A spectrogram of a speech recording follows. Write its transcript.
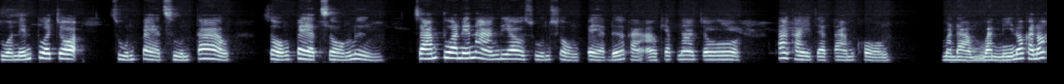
ตัวเน้นตัวเจาะศูนย์แปดศูนย์เก้าสองแปดสองหนึ่ง สามตัวเน้นหางเดียวศูนย์สองแปดเด้อค่ะ เอาแคปหน้าจอ ถ้าใครจะตามของมาดามวันนี้เนาะค่ะเนาะ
